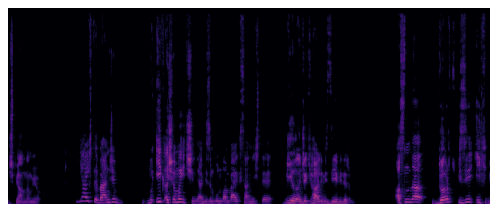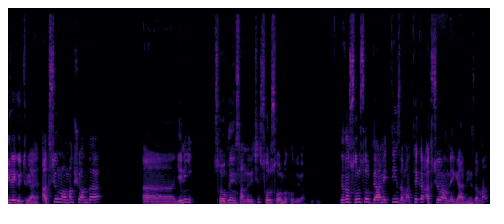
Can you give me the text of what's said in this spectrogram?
hiçbir anlamı yok. Ya işte bence bu ilk aşama için yani bizim bundan belki senle işte bir yıl önceki halimiz diyebilirim. Aslında 4 bizi ilk 1'e götürüyor. Yani aksiyon almak şu anda yeni sorgulayan insanlar için soru sormak oluyor. Hı hı. Zaten soru sorup devam ettiğin zaman tekrar aksiyon almaya geldiğin zaman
